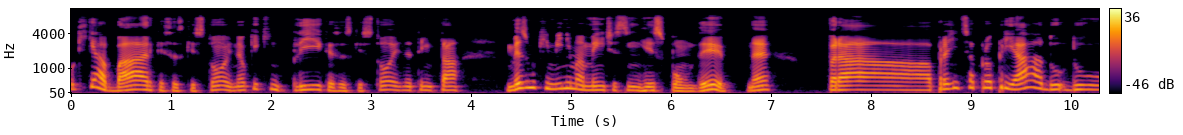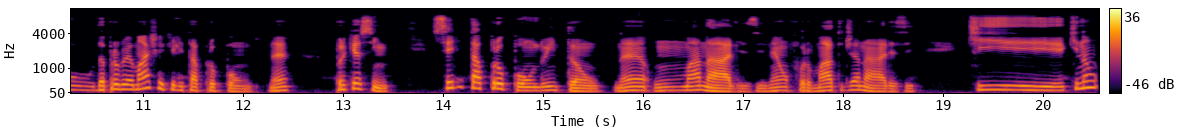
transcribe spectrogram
o que, que abarca essas questões, né? O que, que implica essas questões, né? Tentar, mesmo que minimamente assim, responder, né? para a gente se apropriar do, do, da problemática que ele está propondo, né? Porque assim, se ele está propondo então, né, uma análise, né, um formato de análise que, que, não,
